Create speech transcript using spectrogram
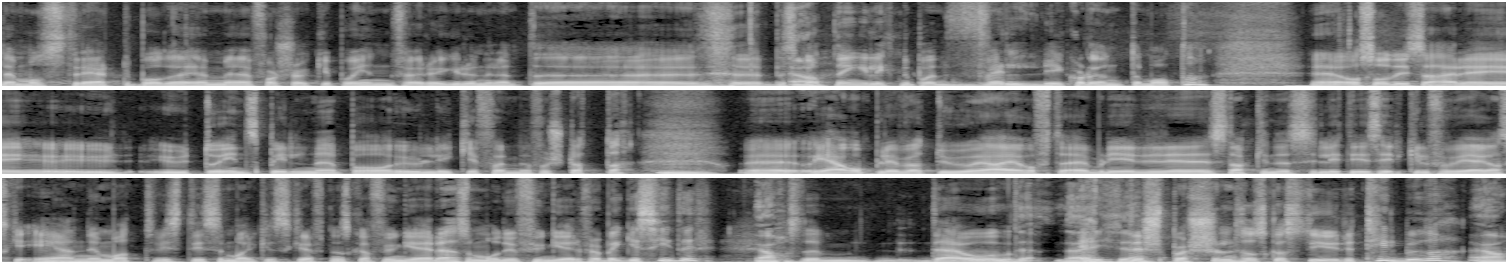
demonstrert både med forsøket på å innføre grunnrentebeskatning, liknende på en veldig klønete måte, eh, og så disse her ut- og innspillene på ulike former for støtte. Mm. Eh, Jeg opplever at du og jeg ofte blir snakkende litt i sirkel, for vi er ganske enige om at hvis disse markedskreftene skal fungere, så må de jo fungere fra begge sider. Ja. Altså det, det er jo Det- er etterspørselen som skal styre tilbudet. Ja.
